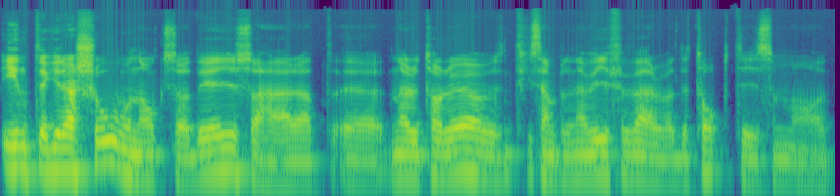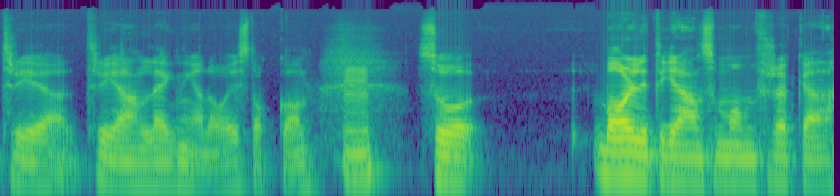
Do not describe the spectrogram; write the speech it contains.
integration också, det är ju så här att eh, när du tar över, till exempel när vi förvärvade Top 10 som har tre, tre anläggningar då i Stockholm. Mm. Så var det lite grann som om försöka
